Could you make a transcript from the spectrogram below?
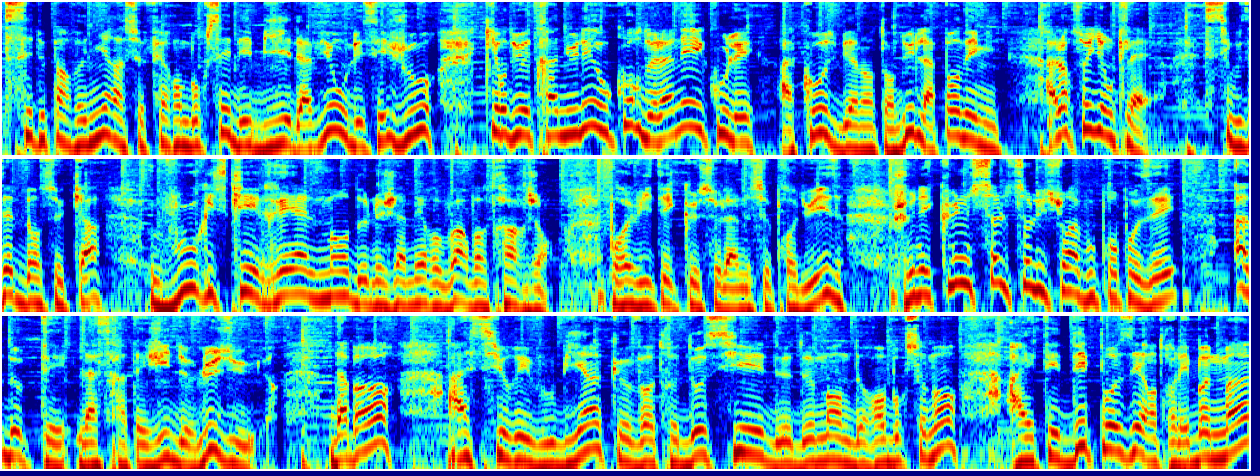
c'est de parvenir à se faire rembourser des billets d'avion ou des séjours qui ont dû être annulés au cours de l'année écoulée, à cause bien entendu de la pandémie. Alors soyons clairs, si vous êtes dans ce cas, vous risquez réellement de ne jamais revoir votre argent. Pour éviter que cela ne se produise, je n'ai qu'une seule solution à vous proposer, adopter la stratégie de l'usure. D'abord, assurez-vous bien que votre dossier de demande de remboursement a été déposé entre les bonnes mains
